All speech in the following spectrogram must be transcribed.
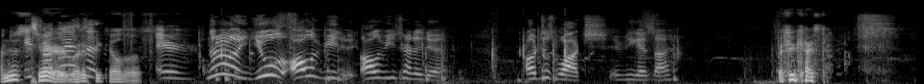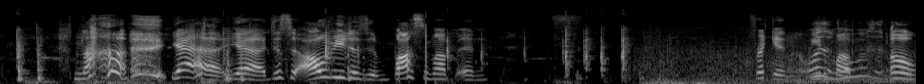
I'm just He's scared. What if he kills us? Air. No, no, no, you, all of you, all of you try to do it. I'll just watch if you guys die. If you guys die. Nah, yeah, yeah. Just all of you just boss him up and freaking beat him up. what was it? Oh.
